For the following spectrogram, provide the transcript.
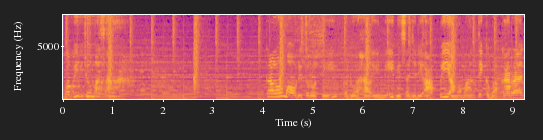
Pemicu masalah kalau mau dituruti, kedua hal ini bisa jadi api yang memantik kebakaran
